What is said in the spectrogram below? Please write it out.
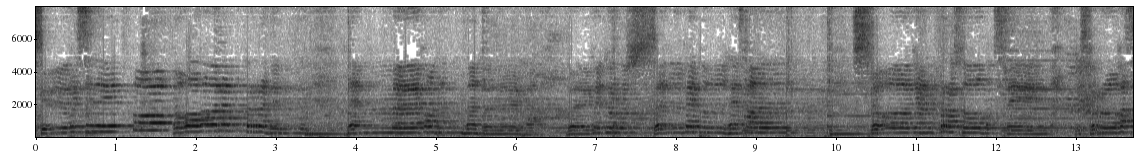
skulle? Böger och sölvebullets hall Spöken från Ståbotsven Vi skrå har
